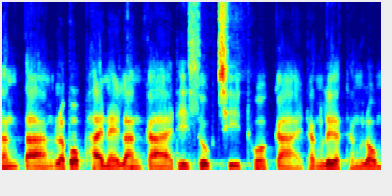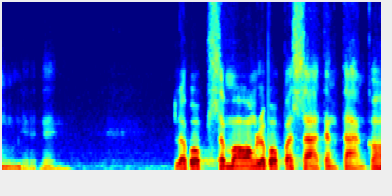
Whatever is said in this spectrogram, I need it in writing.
ต่างๆ ระบบภายในร่างกายที่สูบฉีดทั่วกาย ทั้งเลือดทั้งลมเนี่ยนะ ระบบสมองระบบประสาทต่างๆ ก็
